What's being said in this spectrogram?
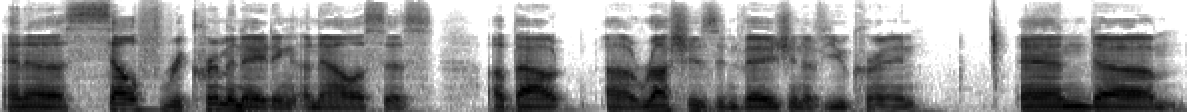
and a self recriminating analysis about uh, Russia's invasion of Ukraine. And um,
